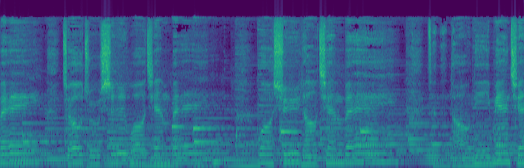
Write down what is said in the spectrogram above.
卑，求主使我谦卑。我需要谦卑，才能到你面前。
